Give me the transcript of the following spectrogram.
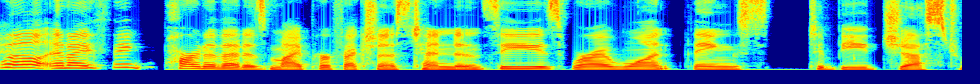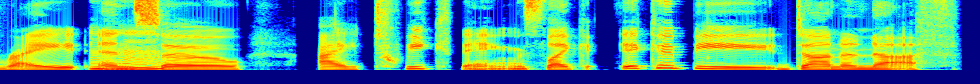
well, and I think part of that is my perfectionist tendencies where I want things to be just right. Mm-hmm. And so I tweak things. Like it could be done enough,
